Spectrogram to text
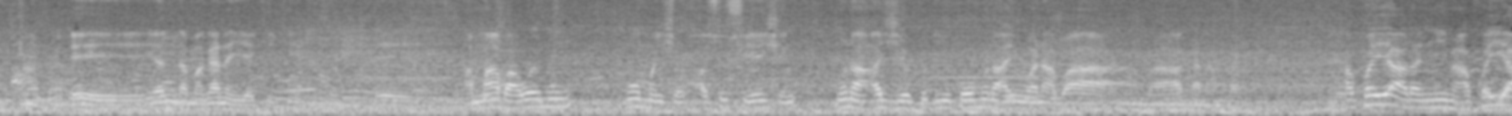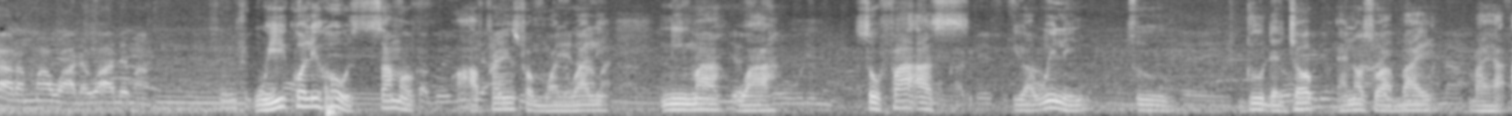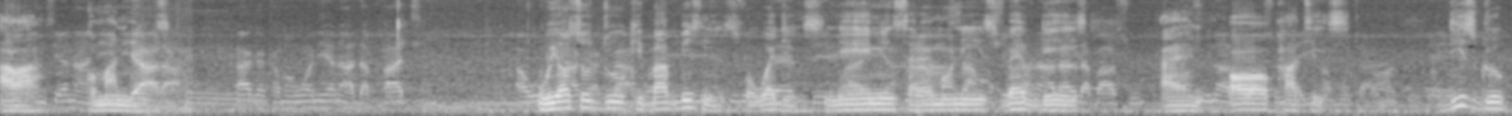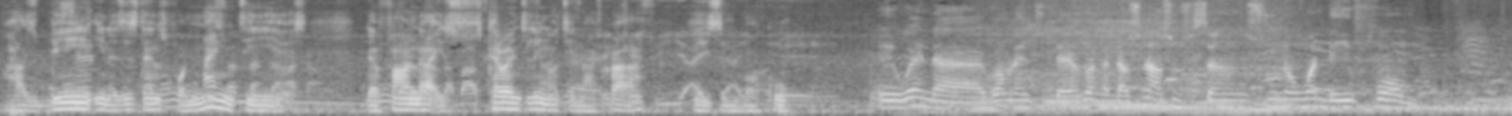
Eh yanda maganan yake ke. Eh amma ba wai mun mun mai shi association muna ajiye kuɗi ko muna yin wani ba ba haka nan ba. Akwai yaran nima akwai yaran ma wale wale ma We equally host some of our friends from Waliwali, Nima, Wa, so far as you are willing to do the job and also abide by our commandments. kaga kamar wani yana da party We also do kebab business for weddings, naming ceremonies, birthdays, and all parties. This group has been in existence for 19 years. The founder is currently not in Accra, he is in Bawku. eh wanda gwamnati da yanzu an da suna so su san sunan wanda ya form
